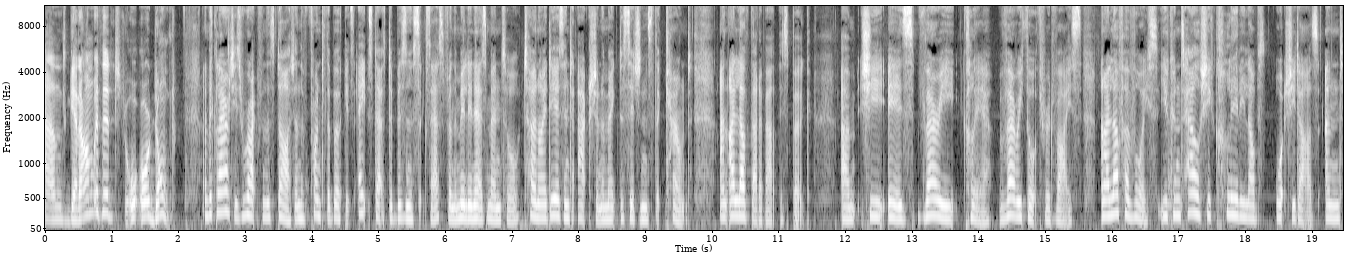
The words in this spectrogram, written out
and get on with it or, or don't. And the clarity is right from the start. In the front of the book, it's eight steps to business success from the millionaire's mentor. Turn ideas into action and make decisions that count. And I love that about this book. Um, she is very clear, very thought through advice, and I love her voice. You can tell she clearly loves what she does, and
